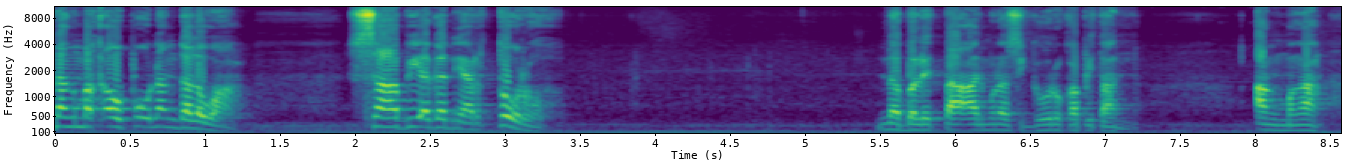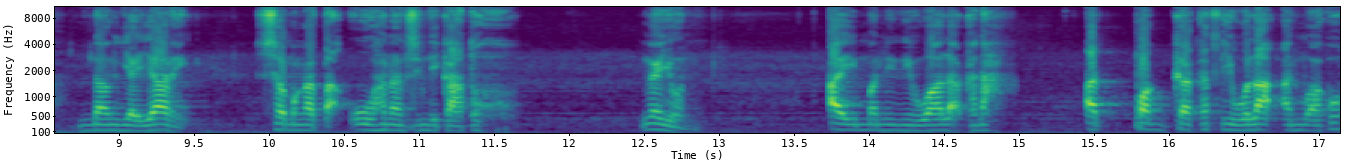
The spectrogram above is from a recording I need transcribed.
Nang makaupo ng dalawa, sabi agad ni Arturo, Nabalitaan mo na siguro, kapitan, ang mga nangyayari sa mga tauhan ng sindikato. Ngayon, ay maniniwala ka na at pagkakatiwalaan mo ako.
